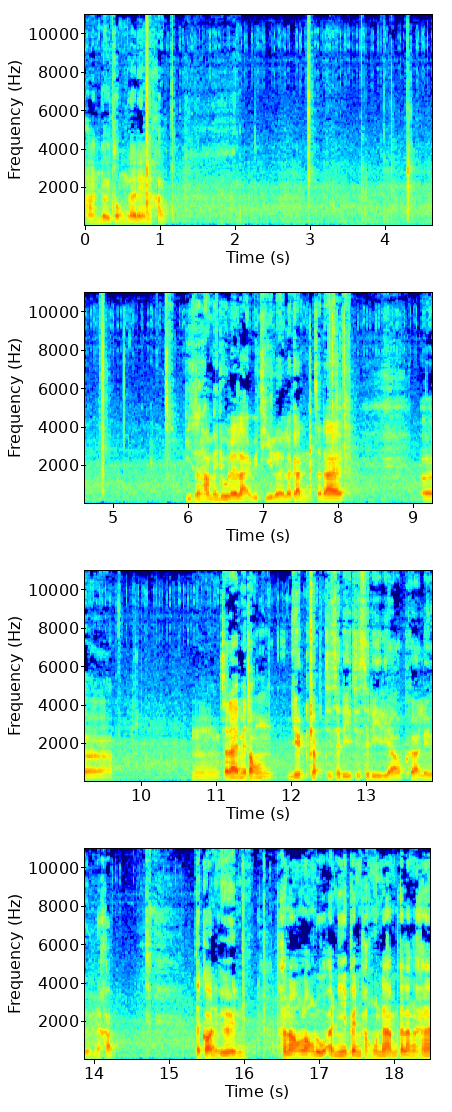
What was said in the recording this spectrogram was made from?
หารโดยตรงได้เลยนะครับ พี่จะทำให้ดูหลาย ๆ วิธีเลยแล้วกัน จะได้เอออืมจะได้ไม่ต้องยึดกับทฤษฎีทฤษฎีเดียวเผื่อลืมนะครับ แต่ก่อนอื่น ถ้าน้องลองดูอันนี้เป็นพหุนามกำลังห้า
